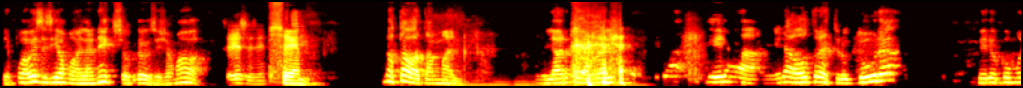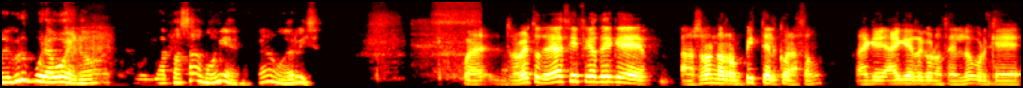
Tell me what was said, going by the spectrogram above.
Después a veces íbamos al anexo, creo que se llamaba. Sí, sí, sí. Sí. No estaba tan mal. La, la realidad era, era otra estructura, pero como el grupo era bueno, la pasábamos bien, nos quedábamos de risa. Pues Roberto, te voy a decir, fíjate que a nosotros nos rompiste el corazón. Hay que, hay que reconocerlo porque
